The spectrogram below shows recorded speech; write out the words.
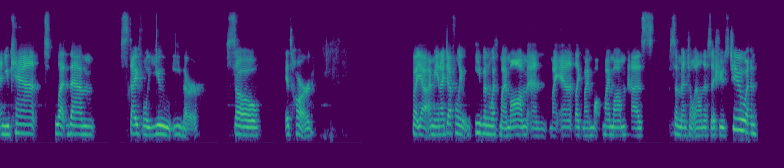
and you can't let them stifle you either. So it's hard. But yeah, I mean, I definitely even with my mom and my aunt, like my my mom has some mental illness issues too and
